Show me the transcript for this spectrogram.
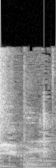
amigos.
